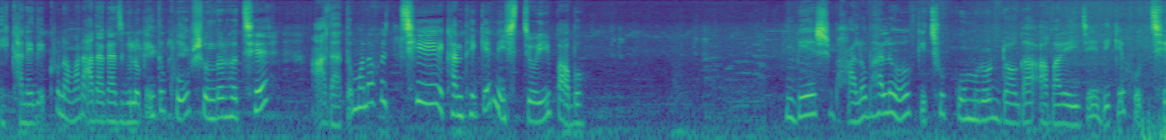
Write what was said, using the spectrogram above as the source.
এখানে দেখুন, আমার আদা গাছগুলো কিন্তু খুব সুন্দর হচ্ছে। আদা তো মনে হচ্ছে এখান থেকে নিশ্চয়ই পাবো। বেশ ভালো ভালো কিছু কুমড়োর ডগা আবার এই যে এদিকে হচ্ছে।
